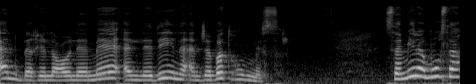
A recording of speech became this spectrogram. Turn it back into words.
أنبغ العلماء الذين أنجبتهم مصر. سميرة موسى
